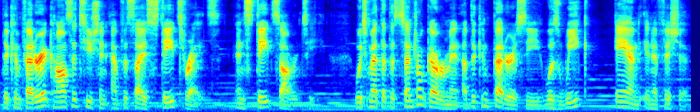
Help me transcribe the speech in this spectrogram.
the Confederate Constitution emphasized states' rights and state sovereignty, which meant that the central government of the Confederacy was weak and inefficient.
